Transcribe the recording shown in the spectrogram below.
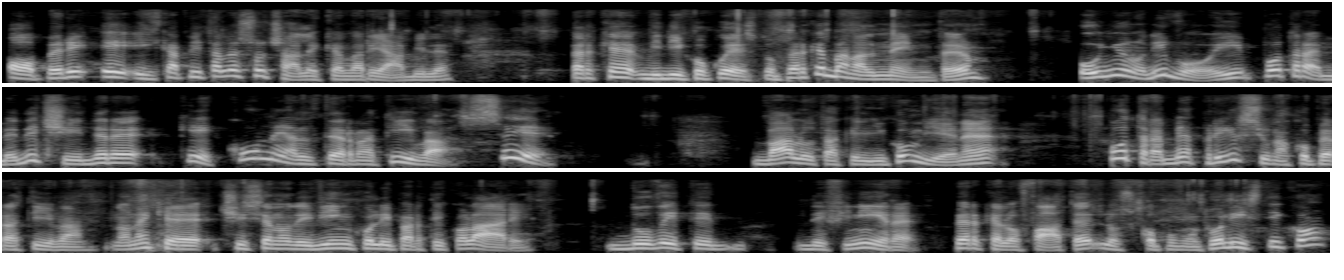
operi e il capitale sociale che è variabile. Perché vi dico questo? Perché banalmente ognuno di voi potrebbe decidere che come alternativa, se valuta che gli conviene, potrebbe aprirsi una cooperativa. Non è che ci siano dei vincoli particolari. Dovete definire perché lo fate, lo scopo mutualistico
